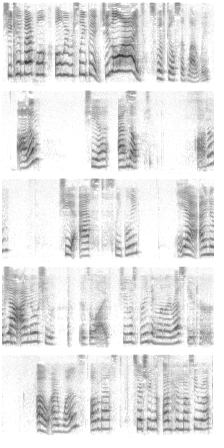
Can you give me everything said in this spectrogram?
She came back while, while we were sleeping. She's alive! Swiftgill said loudly. Autumn? She uh, asked. No. Autumn? She asked sleepily. Yeah, I know she. Yeah, I know she is alive. She was breathing when I rescued her. Oh, I was? Autumn asked, searching on her mossy rock.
